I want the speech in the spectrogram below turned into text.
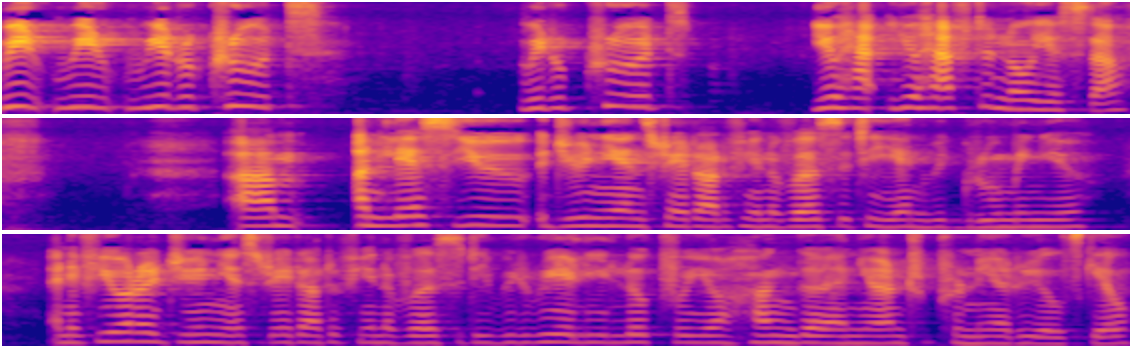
we, we, we recruit, we recruit, you, ha- you have to know your stuff. Um, unless you're a junior and straight out of university and we're grooming you. And if you're a junior straight out of university, we really look for your hunger and your entrepreneurial skill.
